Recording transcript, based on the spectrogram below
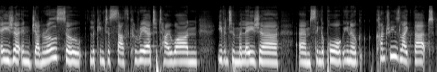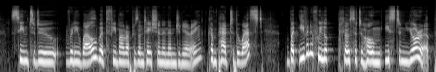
Asia in general. So looking to South Korea, to Taiwan, even to Malaysia, um, Singapore, you know, countries like that seem to do really well with female representation in engineering compared to the West. But even if we look closer to home, Eastern Europe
